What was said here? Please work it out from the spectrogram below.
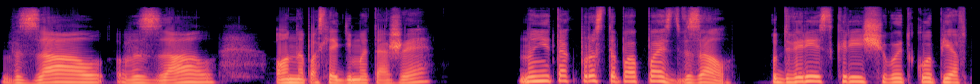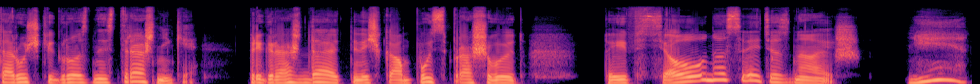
в зал, в зал. Он на последнем этаже. Но не так просто попасть в зал. У дверей скрещивают копья авторучки грозные стражники. Преграждают новичкам путь, спрашивают, «Ты все на свете знаешь?» «Нет».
